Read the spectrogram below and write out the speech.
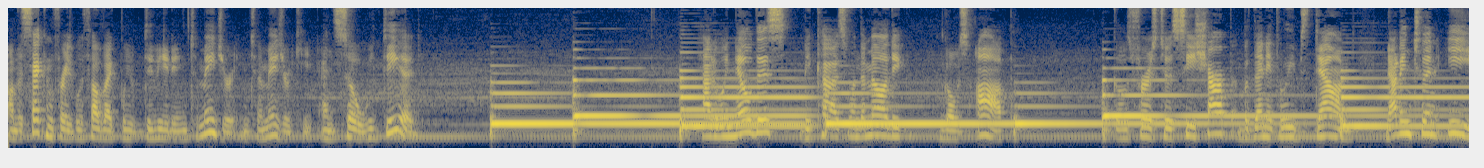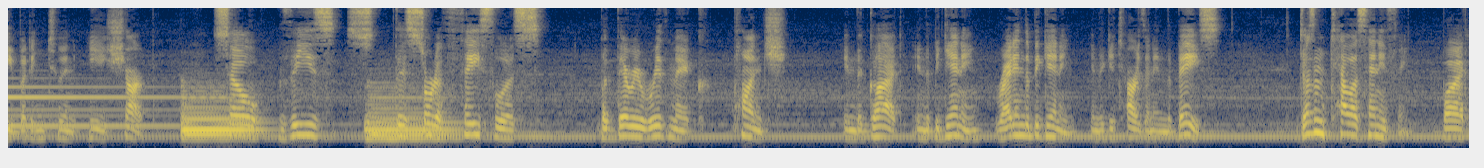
on the second phrase we felt like we've deviated into major into a major key. And so we did. How do we know this? Because when the melody goes up it goes first to a C sharp but then it leaps down not into an E but into an E sharp. So these this sort of faceless but very rhythmic punch in the gut in the beginning right in the beginning in the guitars and in the bass doesn't tell us anything, but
